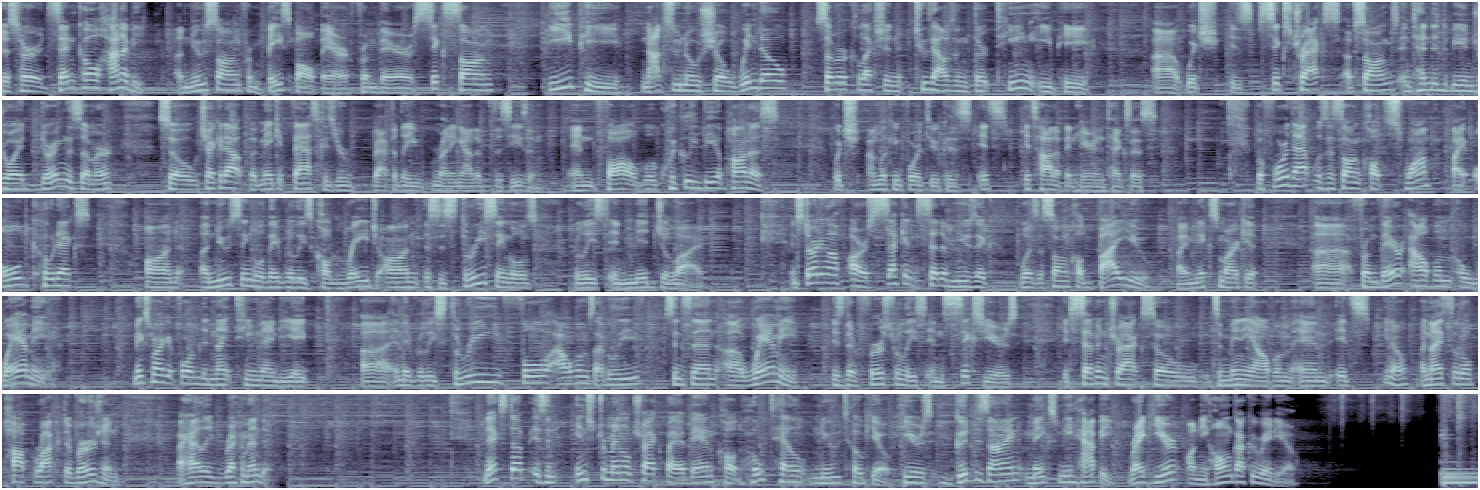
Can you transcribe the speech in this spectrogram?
just heard Senko Hanabi, a new song from Baseball Bear from their six song EP, Natsuno Show Window Summer Collection 2013 EP, uh, which is six tracks of songs intended to be enjoyed during the summer. So check it out, but make it fast because you're rapidly running out of the season. And fall will quickly be upon us, which I'm looking forward to because it's it's hot up in here in Texas. Before that was a song called Swamp by Old Codex on a new single they've released called Rage On. This is three singles released in mid July. And starting off our second set of music was a song called Bayou by Mix Market uh, from their album Whammy. Mix Market formed in 1998. Uh, and they've released three full albums, I believe. Since then, uh, Whammy is their first release in six years. It's seven tracks, so it's a mini album, and it's you know a nice little pop rock diversion. I highly recommend it. Next up is an instrumental track by a band called Hotel New Tokyo. Here's "Good Design Makes Me Happy" right here on Nihongaku Radio.「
